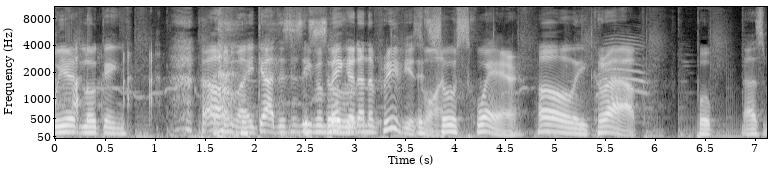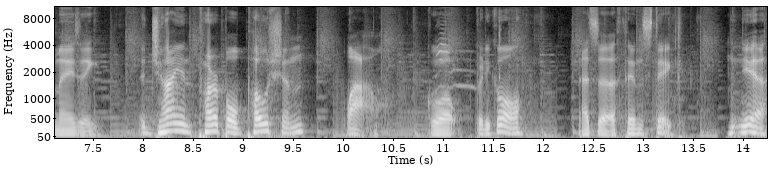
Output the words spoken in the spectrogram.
weird looking. oh my god, this is even so- bigger than the previous It's one. so square. Holy crap. Poop. That's amazing. A giant purple potion. Wow. Cool. Pretty cool. That's a thin stick. yeah.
